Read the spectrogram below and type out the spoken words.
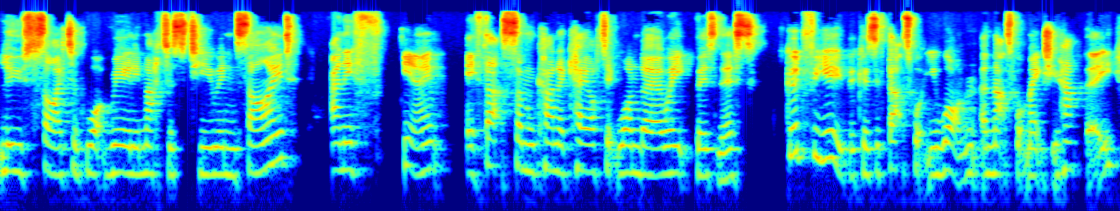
lose sight of what really matters to you inside. And if, you know, if that's some kind of chaotic one day a week business, good for you because if that's what you want and that's what makes you happy, you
